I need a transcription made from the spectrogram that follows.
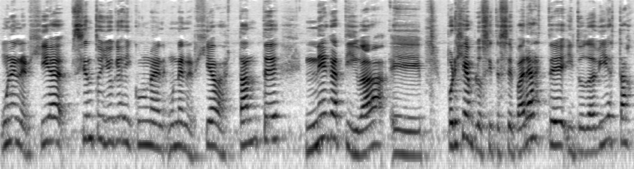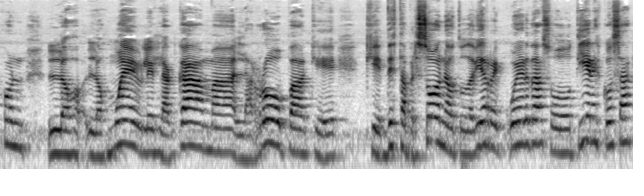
una energía, siento yo que hay con una, energía bastante negativa. Eh, por ejemplo, si te separaste y todavía estás con los, muebles, la cama, la ropa que, que de esta persona o todavía recuerdas o tienes cosas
